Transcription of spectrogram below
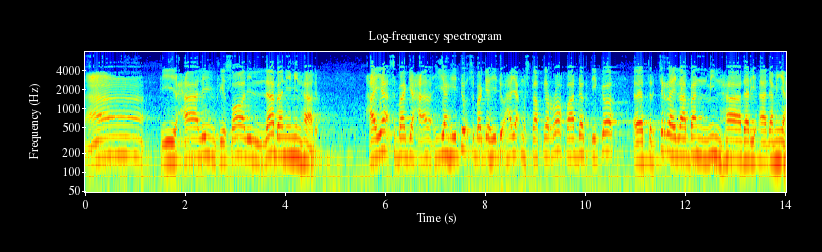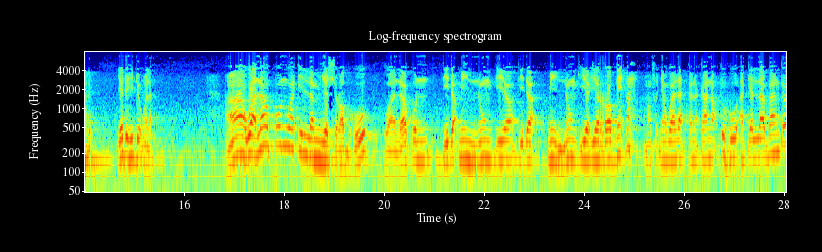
Ha fi halin fisalil labani min hada hayat sebagai ha, yang hidup sebagai hidup hayat mustaqirrah pada ketika uh, tercerai laban minha dari adamiyah tu. Dia ada hidup malah ha walaupun wa illam yashrabhu walaupun tidak minum ia tidak minum ia ia radhi lah. Maksudnya walad kanak-kanak tu hu akal laban tu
